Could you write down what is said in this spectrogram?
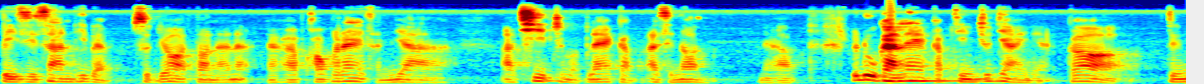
pre-season ที่แบบสุดยอดตอนนั้นนะครับเขาก็ได้สัญญาอาชีพฉบับแรกกับอาร์เซนอล นะครับฤดูกาลแรกกับทีมชุดใหญ่เนี่ยก็ถึง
